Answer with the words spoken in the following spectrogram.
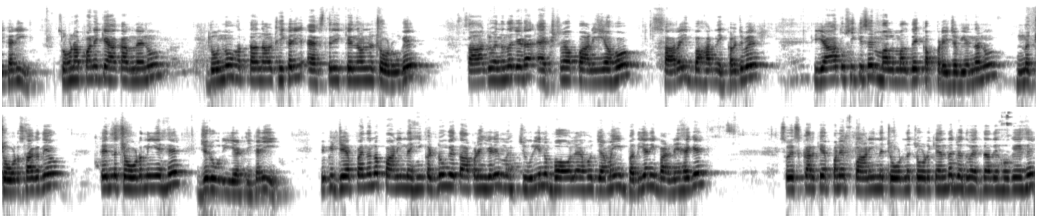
ਠੀਕ ਹੈ ਜੀ? ਸੋ ਹੁਣ ਆਪਾਂ ਨੇ ਕਿਆ ਕਰਨਾ ਇਹਨੂੰ? ਦੋਨੋਂ ਹੱਥਾਂ ਨਾਲ, ਠੀਕ ਹੈ ਜੀ? ਇਸ ਤਰੀਕੇ ਨਾਲ ਨਿਚੋੜੂਗੇ ਤਾਂ ਜੋ ਇਹਨਾਂ ਦਾ ਜਿਹੜਾ ਐਕਸਟਰਾ ਪਾਣੀ ਆ ਉਹ ਸਾਰਾ ਹੀ ਬਾਹਰ ਨਿਕਲ ਜਵੇ। ਜਾਂ ਤੁਸੀਂ ਕਿਸੇ ਮਲਮਲ ਦੇ ਕੱਪੜੇ 'ਚ ਵੀ ਇਹਨਾਂ ਨੂੰ ਨਿਚੋੜ ਸਕਦੇ ਹੋ। ਤੇ ਨਿਚੋੜਨੀ ਇਹ ਜ਼ਰੂਰੀ ਹੈ, ਠੀਕ ਹੈ ਜੀ? ਕਿਉਂਕਿ ਜੇ ਆਪਾਂ ਇਹਨਾਂ ਦਾ ਪਾਣੀ ਨਹੀਂ ਕੱਢੂਗੇ ਤਾਂ ਆਪਣੇ ਜਿਹੜੇ ਮਨਚੂਰੀਅਨ ਬੋਲ ਹੈ ਉਹ ਜਮਾਂ ਹੀ ਵਧੀਆ ਨਹੀਂ ਬਣਨੇ ਹੈਗੇ। ਸੋ ਇਸ ਕਰਕੇ ਆਪਾਂ ਨੇ ਪਾਣੀ ਨਿਚੋੜ ਨਿਚੋੜ ਕੇ ਅੰਦਰ ਜਦੋਂ ਇਦਾਂ ਦੇ ਹੋ ਗਏ ਇਹ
